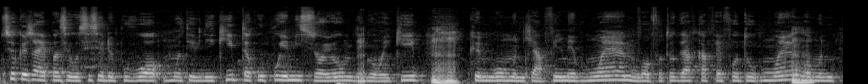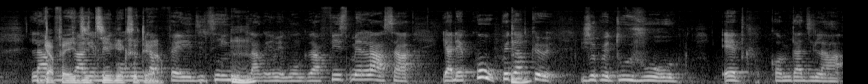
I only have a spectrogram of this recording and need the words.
ce que j'avais pensé aussi, c'est de pouvoir monter une équipe. Tant que pour émission, yo, me une équipe, que mon monde qui a filmé pour moi, mon photographe qui a fait photo pour moi, mon monde là, Qui a fait editing, mon etc. qui a fait editing, là, mon graphisme. Mais là, ça, il y a des coûts. Peut-être que je peux toujours être, comme tu as dit là,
